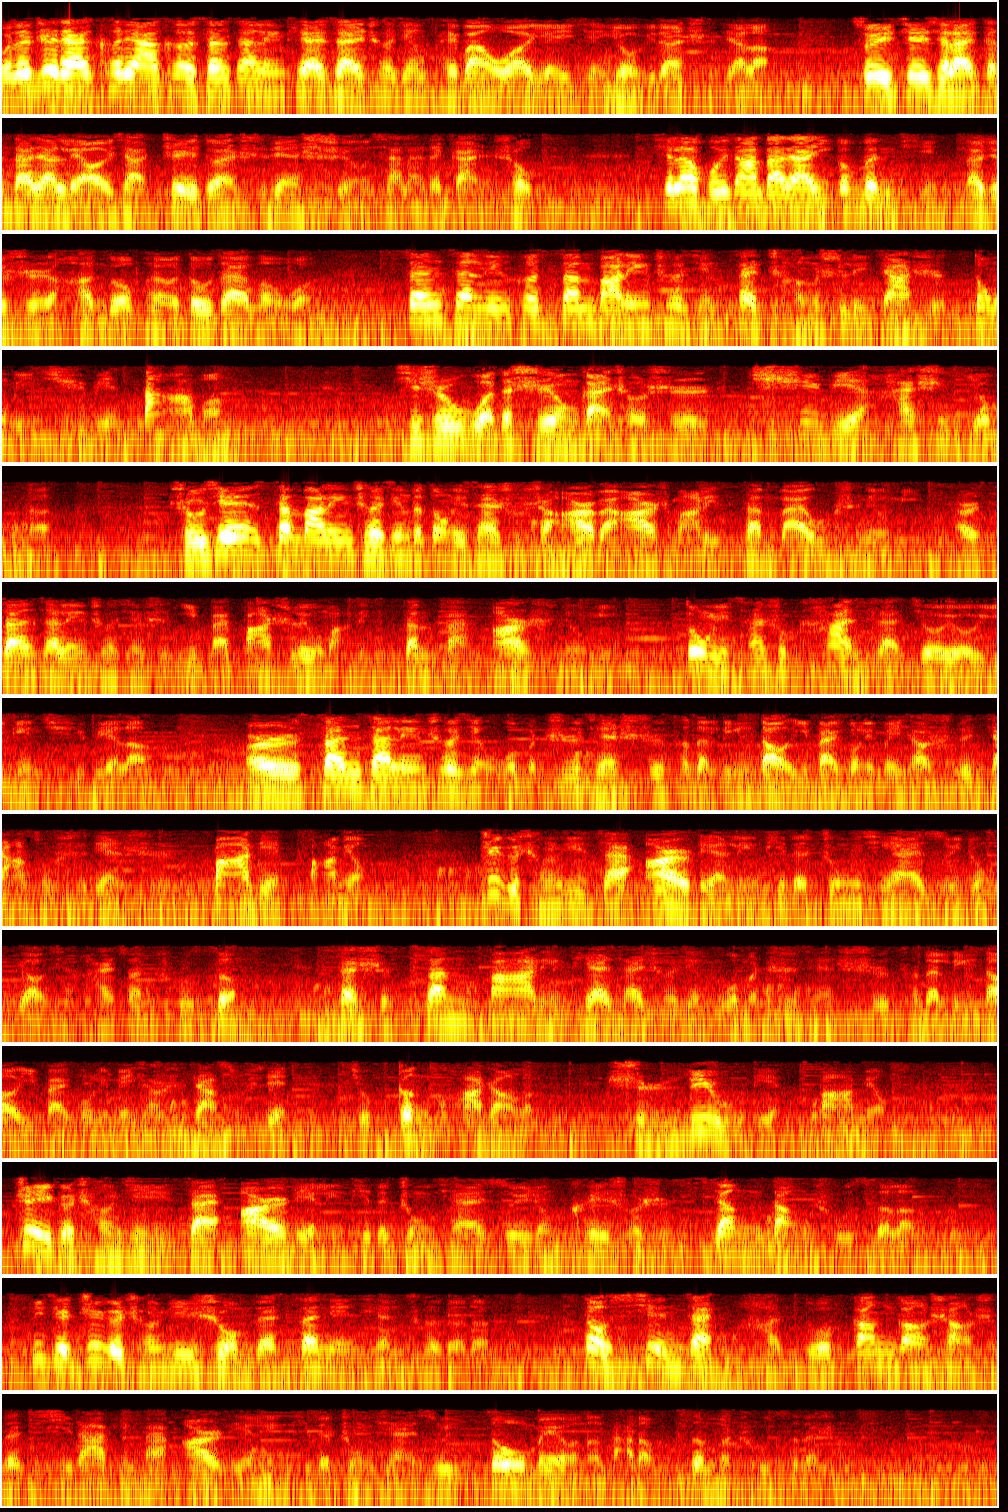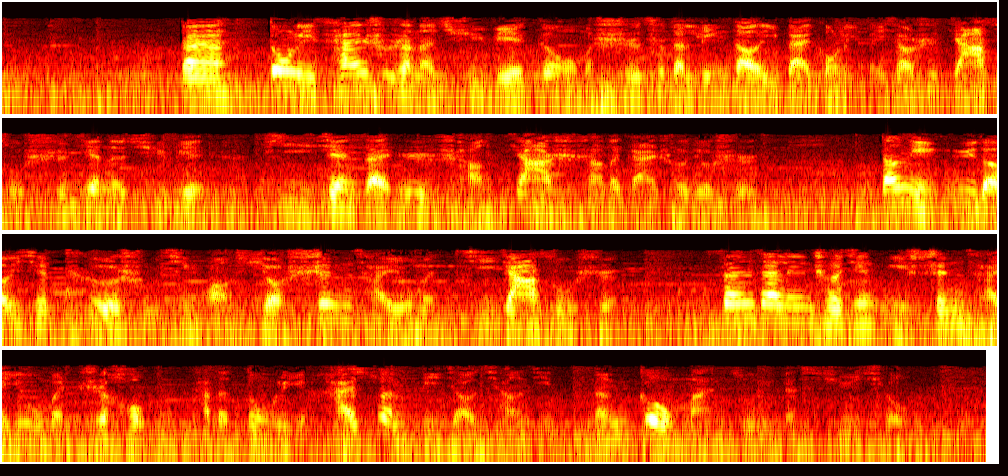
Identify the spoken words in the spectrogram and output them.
我的这台柯迪亚克三三零 TSI 车型陪伴我也已经有一段时间了，所以接下来跟大家聊一下这段时间使用下来的感受。先来回答大家一个问题，那就是很多朋友都在问我，三三零和三八零车型在城市里驾驶动力区别大吗？其实我的使用感受是区别还是有的。首先，三八零车型的动力参数是二百二十马力，三百五十牛米，而三三零车型是一百八十六马力，三百二十牛米，动力参数看起来就有一定区别了。而三三零车型，我们之前实测的零到一百公里每小时的加速时间是八点八秒，这个成绩在二点零 T 的中型 SUV 中表现还算出色。但是三八零 TSI 车型，我们之前实测的零到一百公里每小时加速时间就更夸张了，是六点八秒。这个成绩在 2.0T 的中型 SUV 中可以说是相当出色了，并且这个成绩是我们在三年前测得的，到现在很多刚刚上市的其他品牌 2.0T 的中型 SUV 都没有能达到这么出色的成绩。当然，动力参数上的区别跟我们实测的0到100公里每小时加速时间的区别，体现在日常驾驶上的感受就是，当你遇到一些特殊情况需要深踩油门急加速时。三三零车型，你深踩油门之后，它的动力还算比较强劲，能够满足你的需求。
